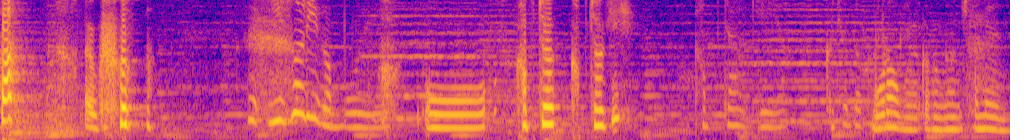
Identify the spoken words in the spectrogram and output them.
아이고. 이 소리가 뭐예요? 어, 갑자, 갑자기? 갑자기요? 저도 뭐라고 부를까, 그러면? 저는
